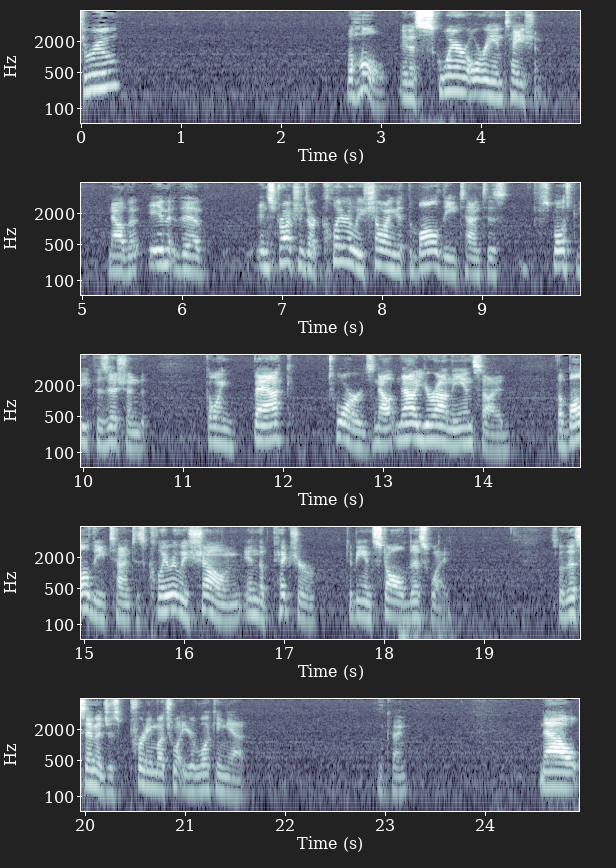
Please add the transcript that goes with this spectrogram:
through the hole in a square orientation. Now the, the instructions are clearly showing that the ball detent is supposed to be positioned going back towards, now, now you're on the inside. The ball detent is clearly shown in the picture to be installed this way. So this image is pretty much what you're looking at. Okay. Now,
